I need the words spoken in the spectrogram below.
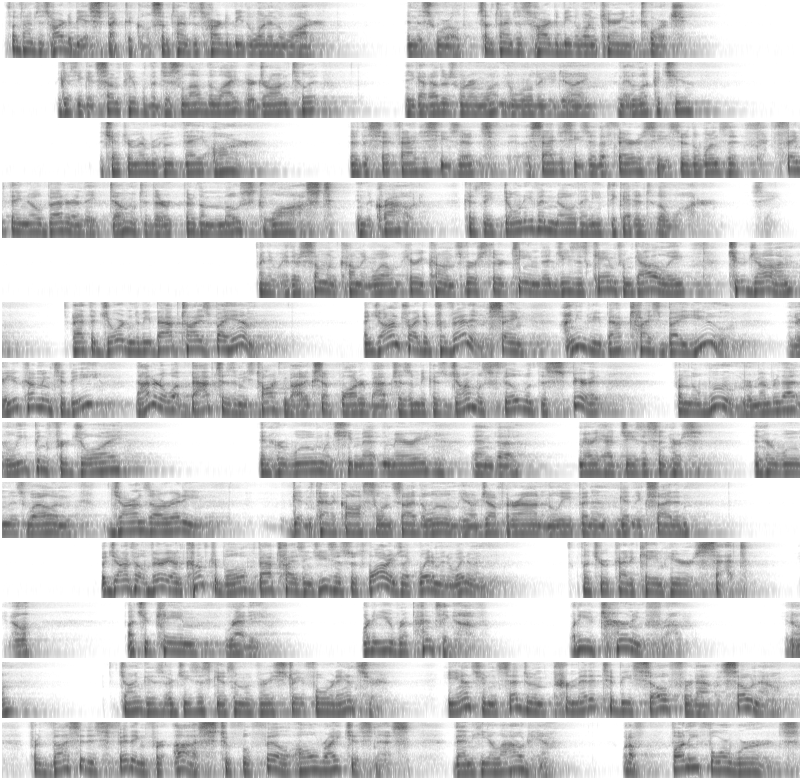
Sometimes it's hard to be a spectacle. Sometimes it's hard to be the one in the water in this world. Sometimes it's hard to be the one carrying the torch. Because you get some people that just love the light and are drawn to it. And you got others wondering, what in the world are you doing? And they look at you. But you have to remember who they are. They're the Sadducees. They're the Sadducees. They're the Pharisees. They're the ones that think they know better and they don't. They're, they're the most lost in the crowd because they don't even know they need to get into the water. See? Anyway, there's someone coming. Well, here he comes. Verse 13. Then Jesus came from Galilee to John at the Jordan to be baptized by him. And John tried to prevent him, saying, I need to be baptized by you. And are you coming to be? Now, I don't know what baptism he's talking about except water baptism because John was filled with the Spirit from the womb. Remember that? Leaping for joy in her womb when she met Mary, and uh, Mary had Jesus in her in her womb as well. And John's already getting Pentecostal inside the womb, you know, jumping around and leaping and getting excited. But John felt very uncomfortable baptizing Jesus with water. He's like, wait a minute, wait a minute. I thought you kind of came here set, you know? I thought you came ready. What are you repenting of? What are you turning from? You know? John gives, or Jesus gives him a very straightforward answer. He answered and said to him, Permit it to be so for now, so now, for thus it is fitting for us to fulfill all righteousness. Then he allowed him. What a funny four words.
